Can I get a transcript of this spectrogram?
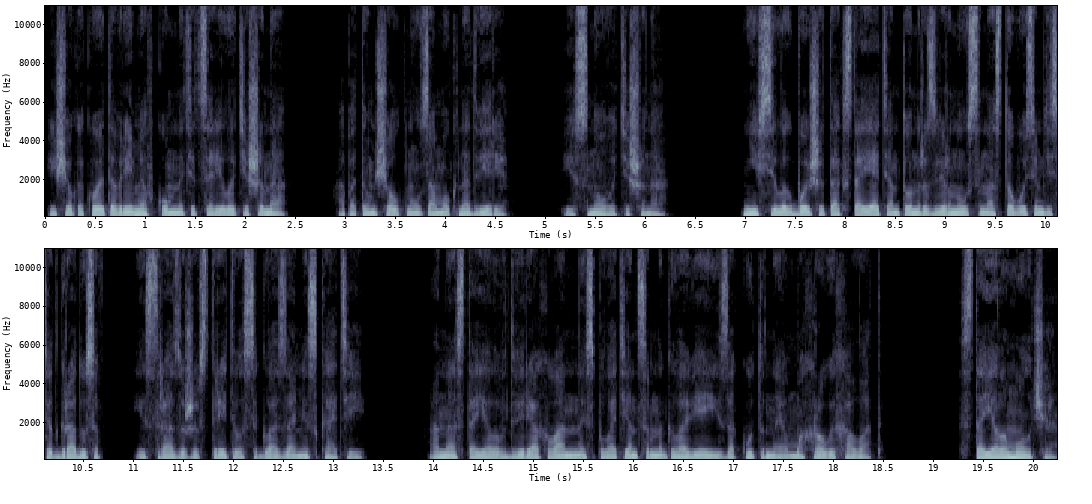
Еще какое-то время в комнате царила тишина, а потом щелкнул замок на двери. И снова тишина. Не в силах больше так стоять, Антон развернулся на 180 градусов и сразу же встретился глазами с Катей. Она стояла в дверях ванной с полотенцем на голове и закутанная в махровый халат. Стояла молча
